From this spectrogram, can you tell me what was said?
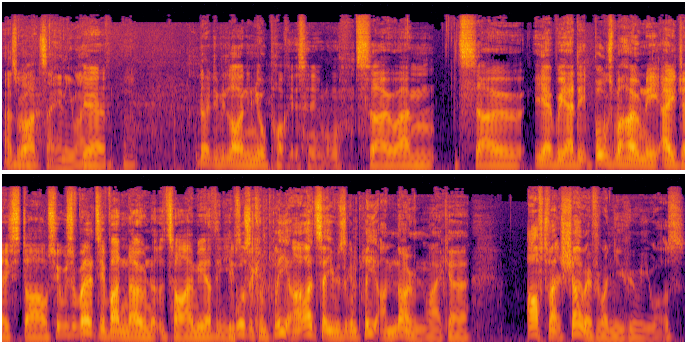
That's what Right. I'd say anyway. Yeah. Yeah. You don't need to be lying in your pockets anymore. So, um, so yeah, we had it. Balls Mahoney, AJ Styles, who was a relative unknown at the time. He, I think he He was, was a complete. I'd say he was a complete unknown. Like uh, after that show, everyone knew who he was.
